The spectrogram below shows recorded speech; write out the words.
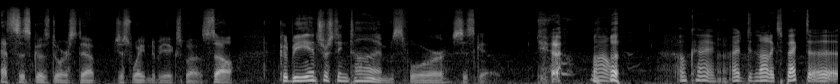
at Cisco's doorstep just waiting to be exposed. So could be interesting times for Cisco. Yeah. Wow. Okay, I did not expect uh,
